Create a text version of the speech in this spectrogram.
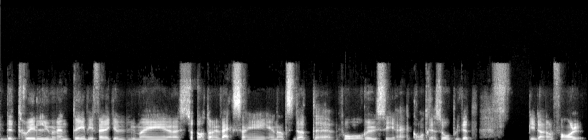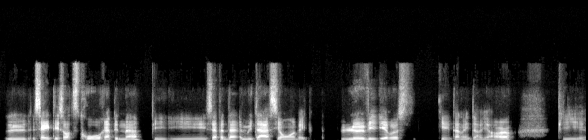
détruire l'humanité, puis il fallait que l'humain euh, sorte un vaccin, un antidote pour réussir à contrer ça au plus vite. Puis dans le fond, ça a été sorti trop rapidement, puis ça a fait de la mutation avec le virus qui est à l'intérieur. Puis euh,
